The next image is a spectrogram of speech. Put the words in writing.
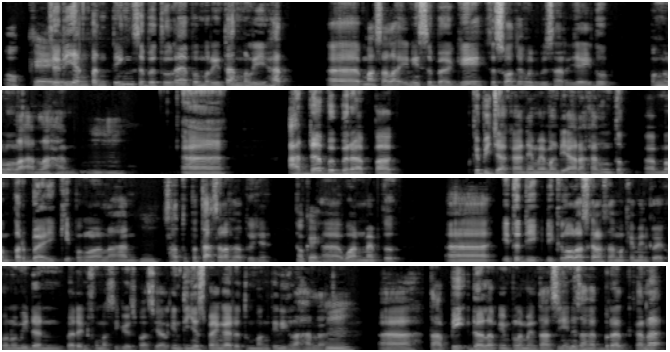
Oke. Jadi yang penting sebetulnya pemerintah melihat eh, masalah ini sebagai sesuatu yang lebih besar yaitu pengelolaan lahan. Mm-mm. Eh, ada beberapa kebijakan yang memang diarahkan untuk eh, memperbaiki pengelolaan lahan. Hmm. Satu peta salah satunya, Oke. eh, One Map tuh. Eh, itu di- dikelola sekarang sama Kemenko Ekonomi dan Badan Informasi Geospasial. Intinya supaya nggak ada tumpang tindih lahan lah. Hmm. Eh, tapi dalam implementasinya ini sangat berat karena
